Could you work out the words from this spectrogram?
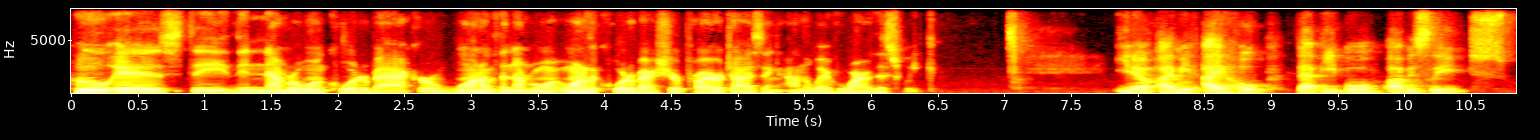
Who is the the number one quarterback or one of the number one one of the quarterbacks you're prioritizing on the waiver wire this week? You know, I mean, I hope that people obviously s-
